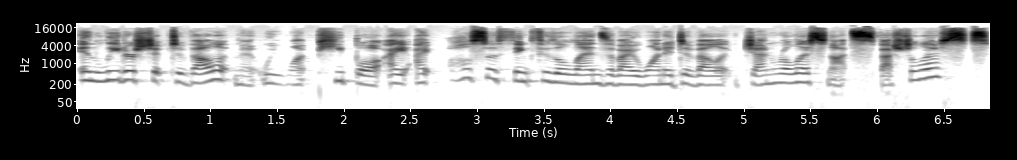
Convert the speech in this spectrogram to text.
in leadership development, we want people. I, I also think through the lens of I want to develop generalists, not specialists.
